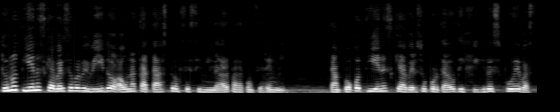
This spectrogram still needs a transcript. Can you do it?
tú no tienes que haber sobrevivido a una catástrofe similar para confiar en mí. Tampoco tienes que haber soportado difíciles pruebas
